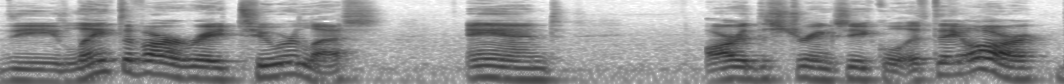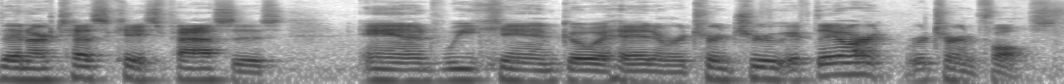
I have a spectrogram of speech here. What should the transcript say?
the length of our array 2 or less, and are the strings equal? If they are, then our test case passes, and we can go ahead and return true. If they aren't, return false.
